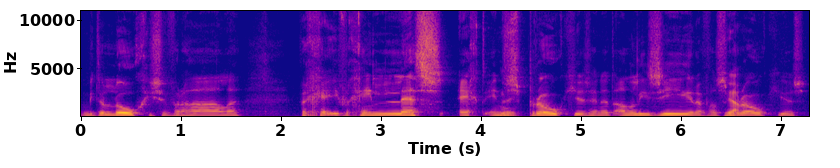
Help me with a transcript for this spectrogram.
mythologische verhalen. We geven geen les echt in Nee. sprookjes en het analyseren van Ja. sprookjes.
